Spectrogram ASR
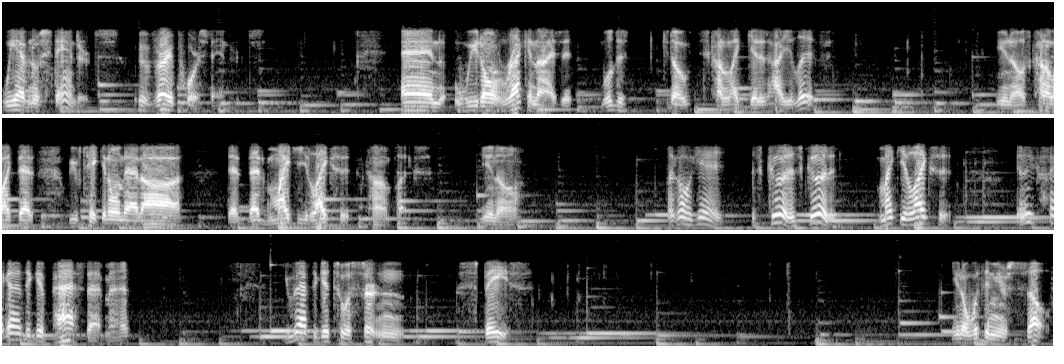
we have no standards. We have very poor standards. And we don't recognize it. We'll just you know, it's kinda like get it how you live. You know, it's kinda like that we've taken on that uh that that Mikey likes it complex you know. Like, oh yeah, it's good, it's good. Mikey likes it. You know, you kind of have to get past that, man. You have to get to a certain space, you know, within yourself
